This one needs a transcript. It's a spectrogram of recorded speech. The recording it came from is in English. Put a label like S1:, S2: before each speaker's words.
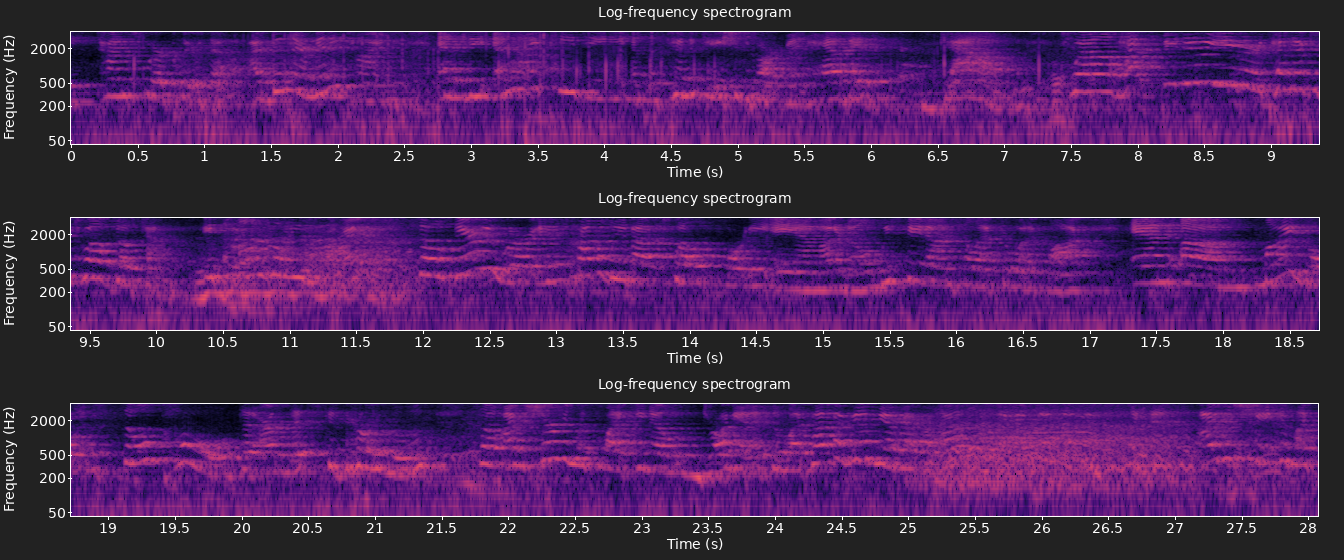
S1: Times Square clears out. I've been there many times, and the NYPD and the sanitation department have it down. 12, Happy New Year! 10 after 12 goes down. It's unbelievable, right? So there we were, and it was probably about 12.40 a.m., I don't know. We stayed on until after 1 o'clock, and um, my goal, it was so cold that our lips could barely move, so I'm sure we looked like, you know, drug addicts, I was shaking like,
